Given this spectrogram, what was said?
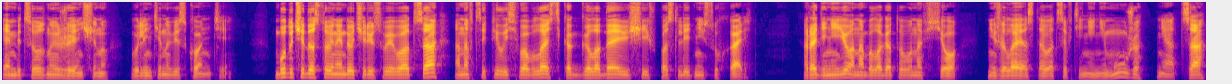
и амбициозную женщину, Валентину Висконти. Будучи достойной дочерью своего отца, она вцепилась во власть, как голодающий в последний сухарь. Ради нее она была готова на все, не желая оставаться в тени ни мужа, ни отца.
